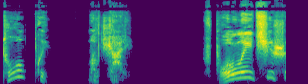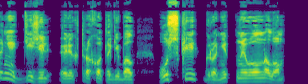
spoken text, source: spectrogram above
толпы молчали. В полной тишине дизель-электроход огибал узкий гранитный волнолом.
